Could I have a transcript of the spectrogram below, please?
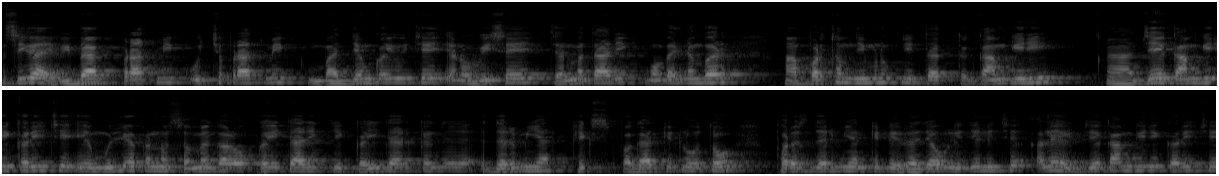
સિવાય વિભાગ પ્રાથમિક, ઉચ્ચ પ્રાથમિક માધ્યમ કયું છે? એનો વિષય, જન્મ તારીખ, મોબાઈલ નંબર પ્રથમ નિમણૂકની તક કામગીરી જે કામગીરી કરી છે એ મૂલ્યાંકનનો સમયગાળો કઈ તારીખથી કઈ તારીખ દરમિયાન ફિક્સ પગાર કેટલો હતો? ફરજ દરમિયાન કેટલી રજાઓ લીધેલી છે? અને જે કામગીરી કરી છે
